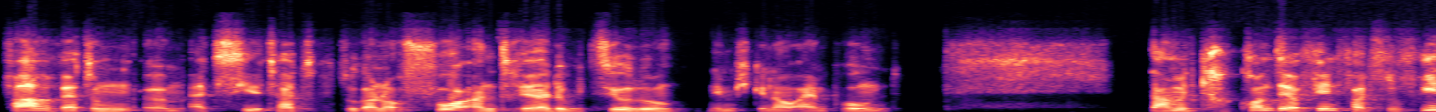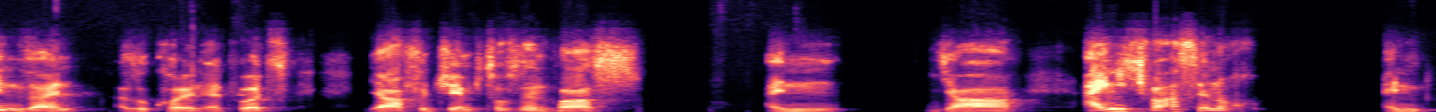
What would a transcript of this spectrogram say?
Fahrerwertung ähm, erzielt hat, sogar noch vor Andrea Dovizioso, nämlich genau einen Punkt. Damit konnte er auf jeden Fall zufrieden sein, also Colin Edwards. Ja, für James Tossland war es ein, ja, eigentlich war es ja noch ein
